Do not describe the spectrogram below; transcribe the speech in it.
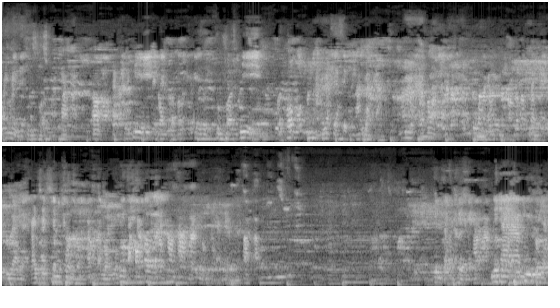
201ชุมชนนะครับ ก็แต่ละพื้นที่ที่เป็นองค์ประกอบก็คือชุมชนที่ตรวจพบปัญหายาเสพติดนะอย่างแล้วก็ตัวการก็ต้องดูแลอย่างใกล้ชิดเข้มข้นนะครับลงพื้นที่ตามเคาน์เตอร์และข้างทางนะครับซึ่งแต่ละเขตนะครับในี่แค่พื้นที่ตัวอย่าง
